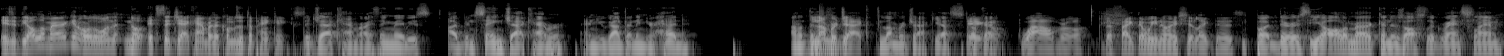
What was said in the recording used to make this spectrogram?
is it the All American or the one that? No, it's the jackhammer that comes with the pancakes. the jackhammer. I think maybe it's. I've been saying jackhammer, and you got that in your head. I don't think Lumberjack. Lumberjack. Yes. There okay. you go. Wow, bro. The fact that we know shit like this. but there is the All American. There's also the Grand Slam.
